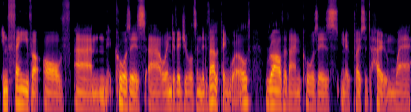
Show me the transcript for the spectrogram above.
in favour of um, causes uh, or individuals in the developing world rather than causes you know closer to home where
